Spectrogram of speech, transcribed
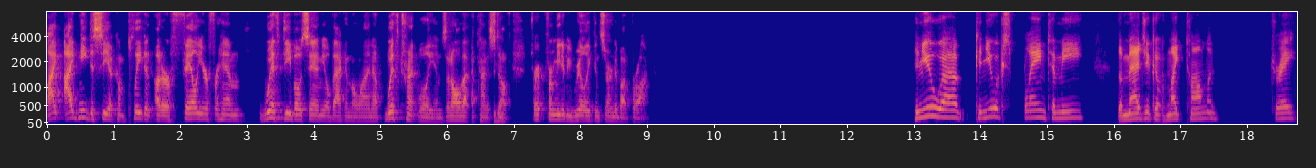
I I'd need to see a complete and utter failure for him with Deebo Samuel back in the lineup, with Trent Williams and all that kind of mm-hmm. stuff for, for me to be really concerned about Brock. Can you uh can you explain to me the magic of Mike Tomlin, Trey?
